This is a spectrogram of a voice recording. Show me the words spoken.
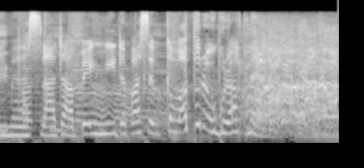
නිමස්ලාට අපෙන් මීට පස්සෙක වතුර උගුරක් නෑ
